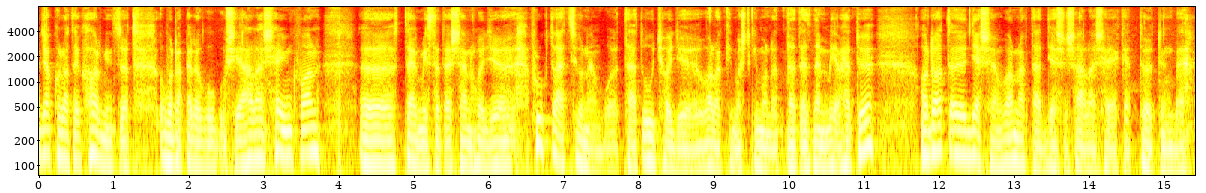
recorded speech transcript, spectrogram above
Gyakorlatilag 35 óvodapedagógusi álláshelyünk van. Természetesen, hogy fluktuáció nem volt, tehát úgy, hogy valaki most kimondott, tehát ez nem mérhető adat. Gyesen vannak, tehát gyeses álláshelyeket töltünk be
